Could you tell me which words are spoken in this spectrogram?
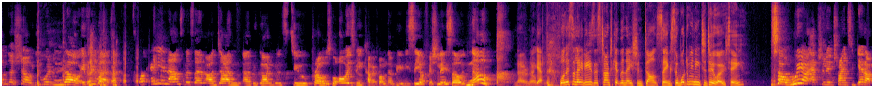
on the show. You would know if you were." so any announcements that are done uh, regardless to pros will always be coming from the BBC officially. So no. No, not yet. Well, listen, ladies, it's time to get the nation dancing. So, what do we need to do, Oti? So we are actually trying to get up,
